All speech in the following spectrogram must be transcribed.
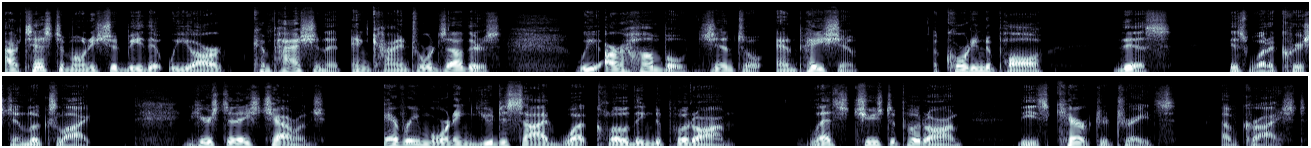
Our testimony should be that we are compassionate and kind towards others. We are humble, gentle, and patient. According to Paul, this is what a Christian looks like. And here's today's challenge. Every morning you decide what clothing to put on. Let's choose to put on these character traits of Christ.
